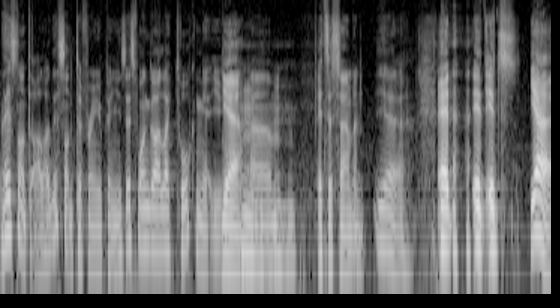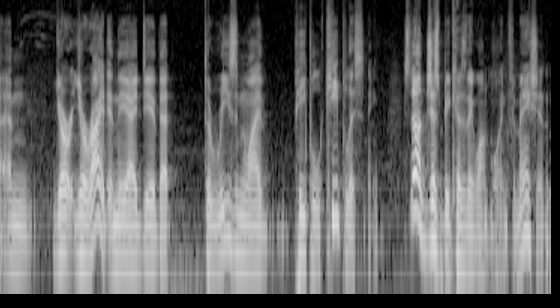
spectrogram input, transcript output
That's not dialogue. That's not differing opinions. That's one guy like talking at you. yeah, Mm, um, mhm. It's a sermon. yeah, it, it it's yeah, and you're you're right in the idea that the reason why people keep listening it's not just because they want more information.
